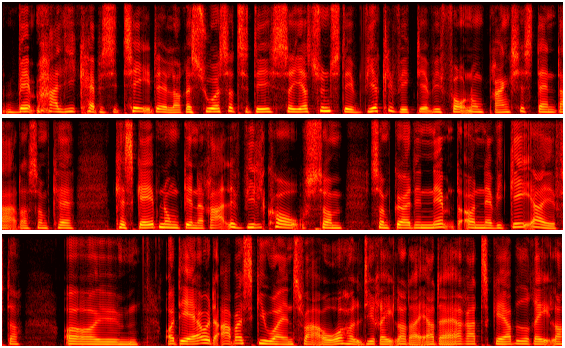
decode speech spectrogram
hvem har lige kapacitet eller ressourcer til det. Så jeg synes, det er virkelig vigtigt, at vi får nogle branchestandarder, som kan, kan skabe nogle generelle vilkår, som, som gør det nemt at navigere efter. Og, øhm, og det er jo et arbejdsgiveransvar at overholde de regler, der er. Der er ret skærpede regler,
